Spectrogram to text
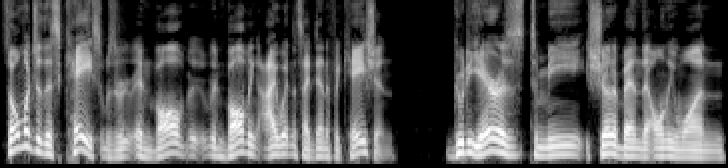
so much of this case was involved involving eyewitness identification. Gutierrez to me should have been the only one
